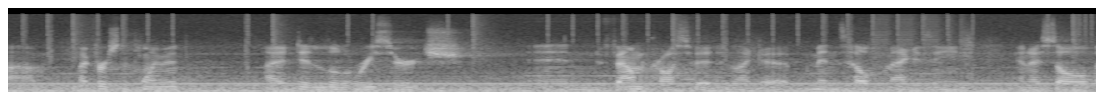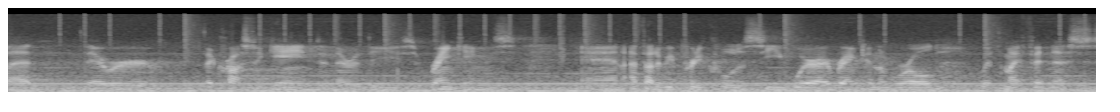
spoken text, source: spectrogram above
Um, my first deployment, I did a little research found CrossFit in like a men's health magazine and I saw that there were the CrossFit Games and there were these rankings and I thought it'd be pretty cool to see where I ranked in the world with my fitness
